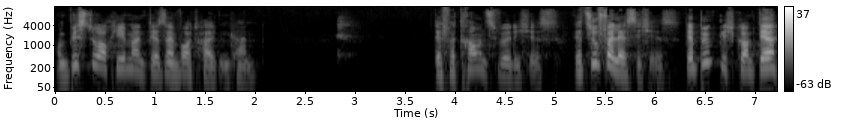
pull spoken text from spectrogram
Und bist du auch jemand, der sein Wort halten kann? Der vertrauenswürdig ist, der zuverlässig ist, der pünktlich kommt, der.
